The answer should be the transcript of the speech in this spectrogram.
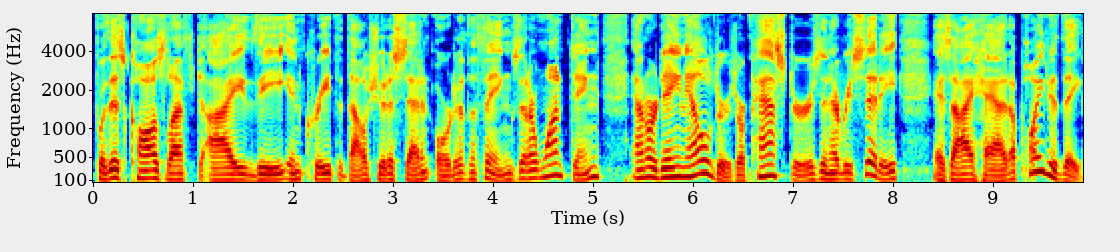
for this cause left I thee in Crete, that thou shouldest set in order the things that are wanting, and ordain elders or pastors in every city, as I had appointed thee.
